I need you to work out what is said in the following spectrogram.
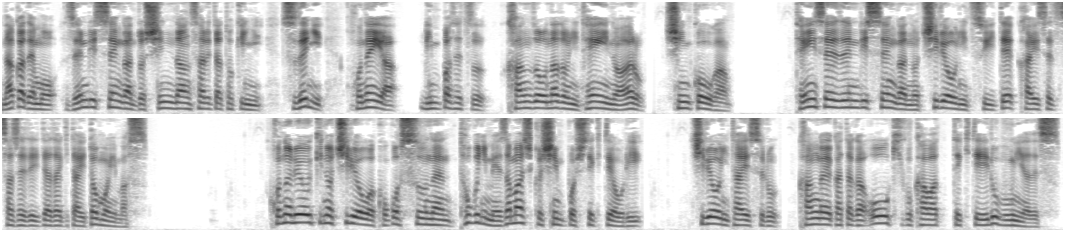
中でも前立腺がんと診断された時にすでに骨やリンパ節肝臓などに転移のある進行がん。転移性前立腺がんの治療について解説させていただきたいと思います。この領域の治療はここ数年特に目覚ましく進歩してきており治療に対する考え方が大きく変わってきている分野です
